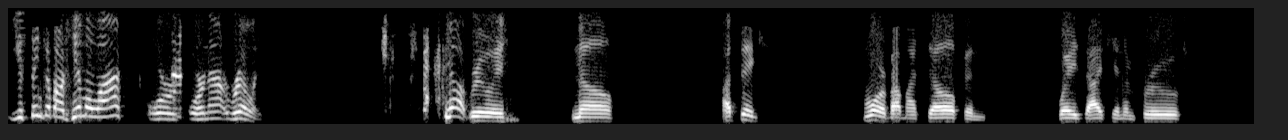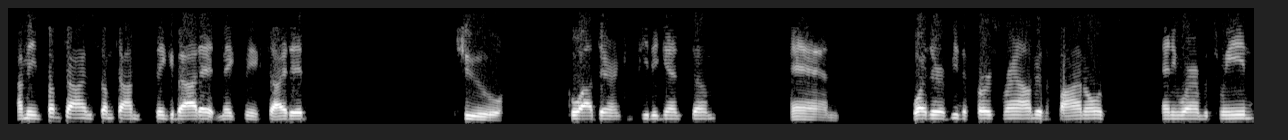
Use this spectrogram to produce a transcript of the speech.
you think about him a lot, or or not really? Not really. No. I think more about myself and ways I can improve. I mean, sometimes, sometimes think about it. It makes me excited to go out there and compete against them. And whether it be the first round or the finals, anywhere in between,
